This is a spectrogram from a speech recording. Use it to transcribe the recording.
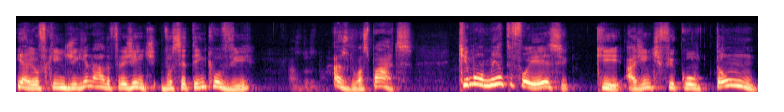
E aí eu fiquei indignado. Eu falei, gente, você tem que ouvir As duas partes. as duas partes. Que momento foi esse que a gente ficou tão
